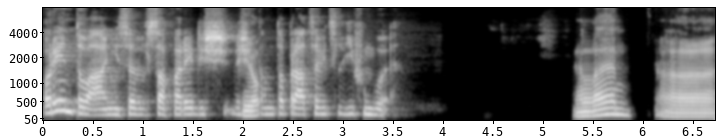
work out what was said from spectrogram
orientování se v Safari, když, když tam ta práce víc lidí funguje? Ale uh,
